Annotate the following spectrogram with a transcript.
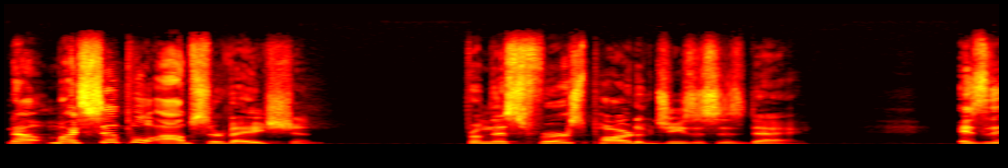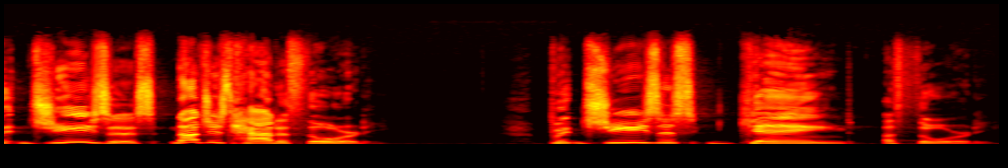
Now, my simple observation from this first part of Jesus' day is that Jesus not just had authority, but Jesus gained authority.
